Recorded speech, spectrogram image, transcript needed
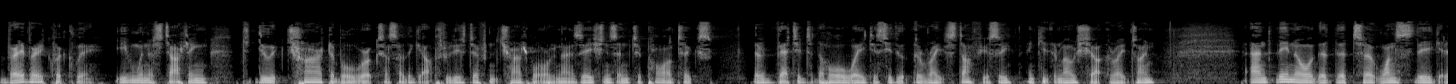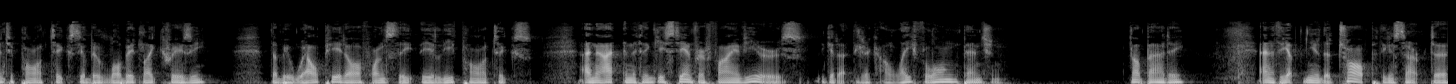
very, very quickly, even when they're starting to do charitable works, that's how they get up through these different charitable organizations into politics. They're vetted the whole way to see the, the right stuff, you see, and keep their mouth shut at the right time. And they know that, that uh, once they get into politics, they'll be lobbied like crazy. They'll be well paid off once they, they leave politics. And, I, and if they stay in for five years, they get a, they get a lifelong pension. Not bad, eh? And if they get near the top, they can start uh,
